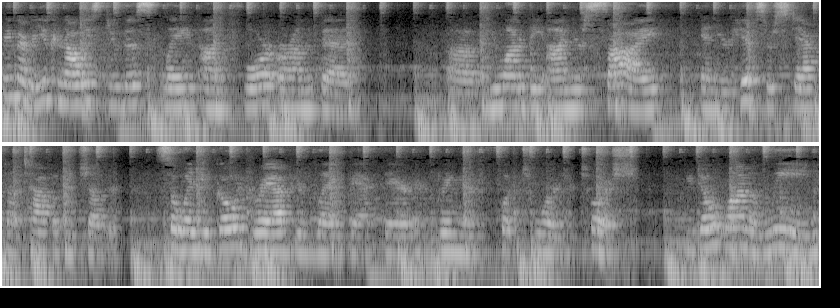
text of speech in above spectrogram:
Remember, you can always do this laying on the floor or on the bed. Uh, you want to be on your side and your hips are stacked on top of each other. So when you go to grab your leg back there and bring your foot toward your tush, you don't want to lean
